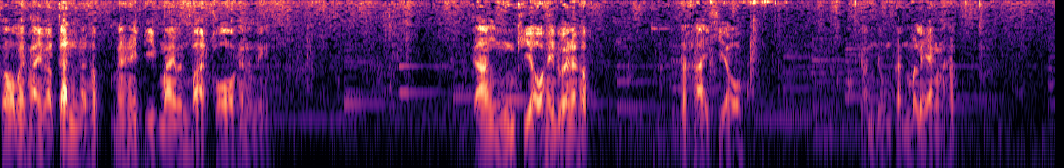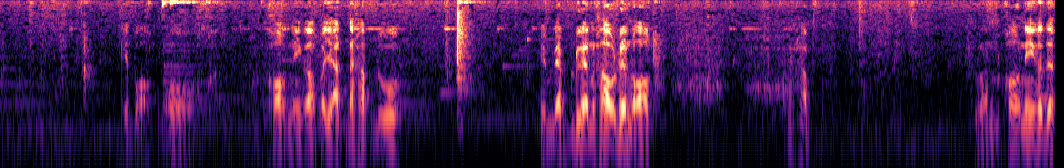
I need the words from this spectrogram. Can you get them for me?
ก็เอไม้ไผ่มากั้นนะครับ ไม่ให้ปีกไม้มันบาดคอแค่นั้นเองกลางมุ้งเขียวให้ด้วยนะครับ ตะข่ายเขียวกันยุงกันแมลงนะครับแกบอกโอ้คอกนี้ก็ประหยัดนะครับ ดู เป็นแบบเลื่อนเข้าเลื่อนออกนะครับ ส่วนคอกนี้ก็จะ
